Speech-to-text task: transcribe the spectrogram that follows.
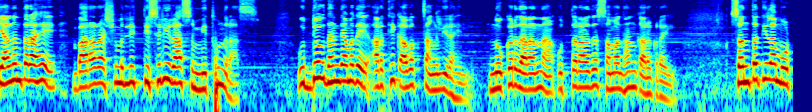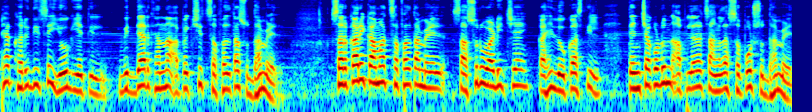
यानंतर आहे बारा राशीमधली तिसरी रास मिथुन रास. उद्योगधंद्यामध्ये आर्थिक आवक चांगली राहील नोकरदारांना उत्तरार्ध समाधानकारक राहील. संततीला मोठ्या खरेदीचे योग येतील विद्यार्थ्यांना अपेक्षित सफलतासुद्धा मिळेल. सरकारी कामात सफलता मिळेल सासूरवाडीचे काही लोक असतील त्यांच्याकडून आपल्याला चांगला सपोर्टसुद्धा मिळेल.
